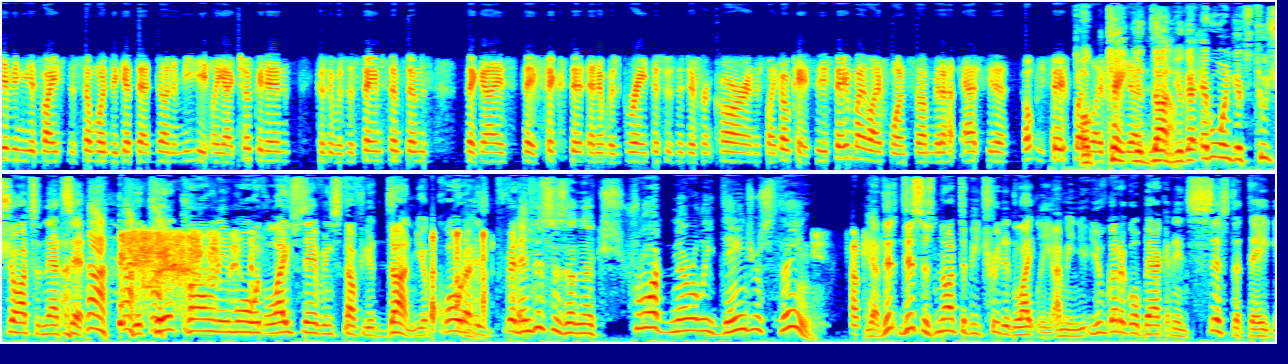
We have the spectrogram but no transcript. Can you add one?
giving the advice to someone to get that done immediately. I took it in because it was the same symptoms. The guys they fixed it, and it was great. This was a different car, and it's like, okay, so you saved my life once, so I'm going to ask you to help me save my life Okay, you're done. You got everyone gets two shots and that's it. you can't call anymore with life saving stuff. You're done. Your quota is finished. And this is an extraordinarily dangerous thing. Okay. Yeah, this, this is not to be treated lightly. I mean, you, you've got to go back and insist that they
